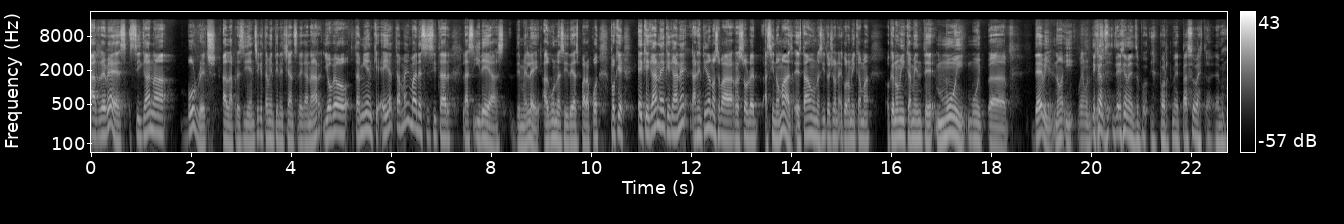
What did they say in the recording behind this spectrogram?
al revés, si gana Bullrich a la presidencia, que también tiene chance de ganar, yo veo también que ella también va a necesitar las ideas de Milei, algunas ideas para poder, porque el que gane, el que gane, Argentina no se va a resolver así nomás. Está en una situación económica, ma- económicamente muy, muy uh, débil, ¿no? Y bueno, Déjame, déjame, porque me pasó esto. Em,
